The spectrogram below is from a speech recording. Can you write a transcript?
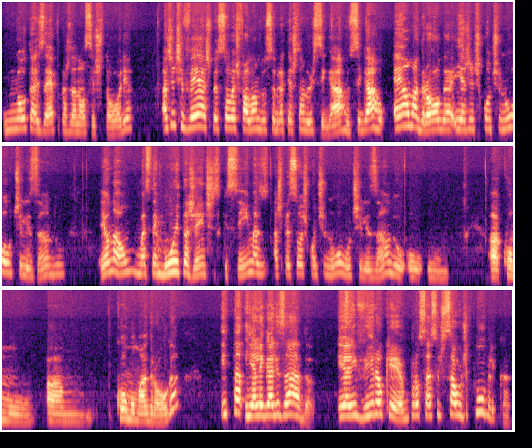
em outras épocas da nossa história. A gente vê as pessoas falando sobre a questão dos cigarros. Cigarro é uma droga e a gente continua utilizando. Eu não, mas tem muita gente que sim, mas as pessoas continuam utilizando o, o uh, como, um, como uma droga e, tá, e é legalizada. E aí vira o quê? Um processo de saúde pública.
